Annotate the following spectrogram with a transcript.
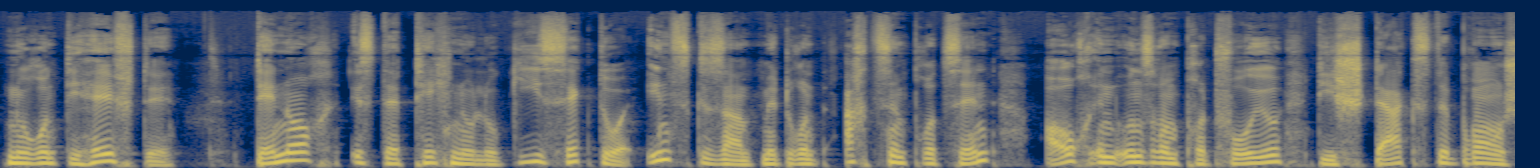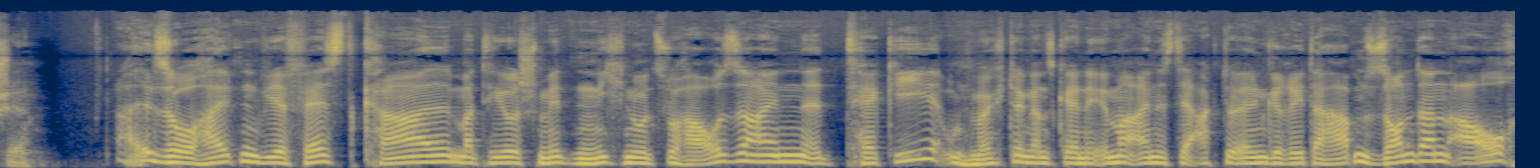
nur rund die Hälfte. Dennoch ist der Technologiesektor insgesamt mit rund 18 Prozent auch in unserem Portfolio die stärkste Branche. Also halten wir fest, Karl Matthäus Schmidt nicht nur zu Hause ein Techie und möchte ganz gerne immer eines der aktuellen Geräte haben, sondern auch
